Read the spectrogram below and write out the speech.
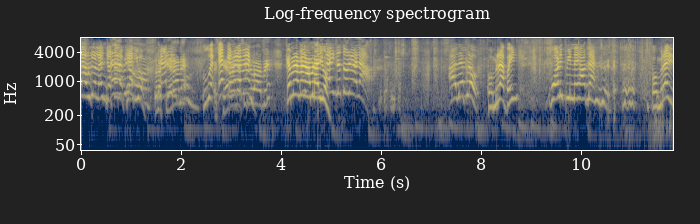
લાવજો લઈને જતો રહે ફેરિયો. પેલા. કેરા ને કેરા ને કેમેરામેન. આપે? કેમેરામેન હમણાં આવ્યો જતો રહ્યો આ દેખ લો ભમરા ભાઈ બોડી પીને નહીં આવતા. ભમરાઈ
